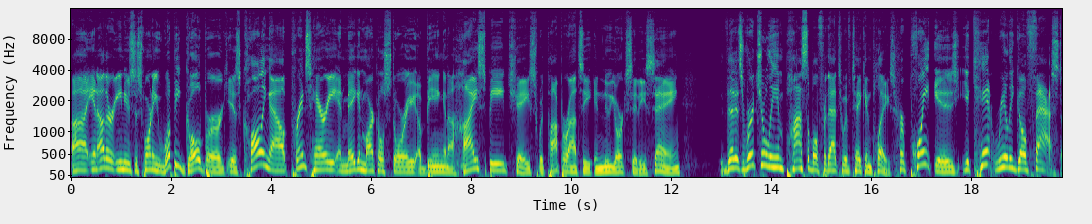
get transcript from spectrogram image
Uh, in other e news this morning, Whoopi Goldberg is calling out Prince Harry and Meghan Markle's story of being in a high speed chase with paparazzi in New York City, saying that it's virtually impossible for that to have taken place. Her point is you can't really go fast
